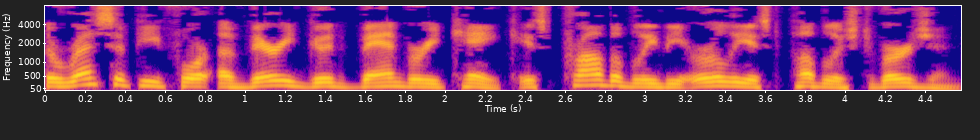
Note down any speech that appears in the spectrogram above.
The recipe for a very good Banbury cake is probably the earliest published version.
